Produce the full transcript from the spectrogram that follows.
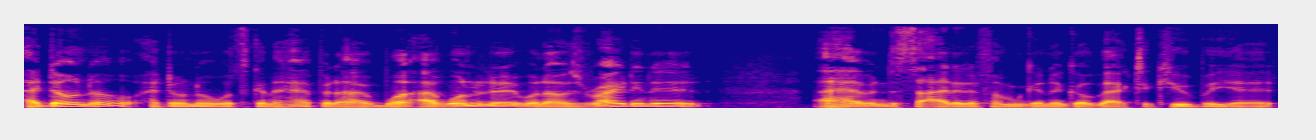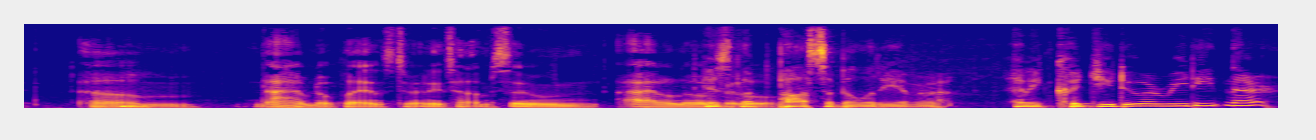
I don't know. I don't know what's going to happen. I wa- I wanted it when I was writing it. I haven't decided if I'm going to go back to Cuba yet. Um, I have no plans to anytime soon. I don't know. Is the possibility of a, I mean, could you do a reading there?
